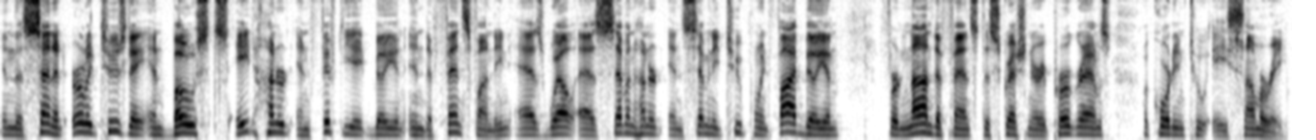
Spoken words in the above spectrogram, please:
in the Senate early Tuesday and boasts 858 billion in defense funding as well as 772.5 billion for non-defense discretionary programs according to a summary.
